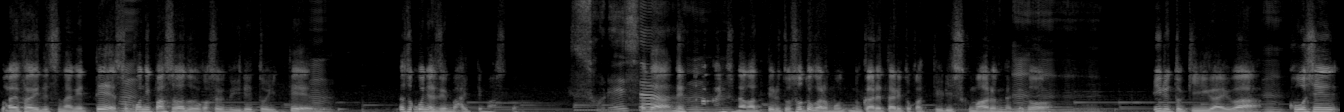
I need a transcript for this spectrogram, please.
W i f i でつなげてそこにパスワードとかそういうの入れといて、うん。でそこには全部入ってますと。それさただネットワークにつながってると外からも抜かれたりとかっていうリスクもあるんだけど、うんうんうん。うん見る時以外はうん。更新、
